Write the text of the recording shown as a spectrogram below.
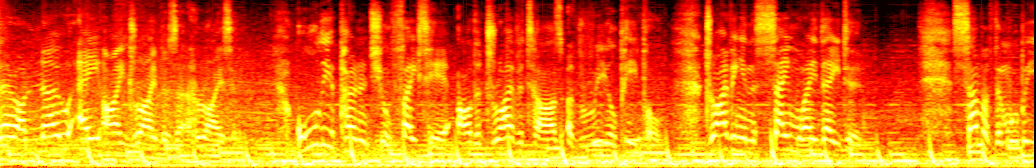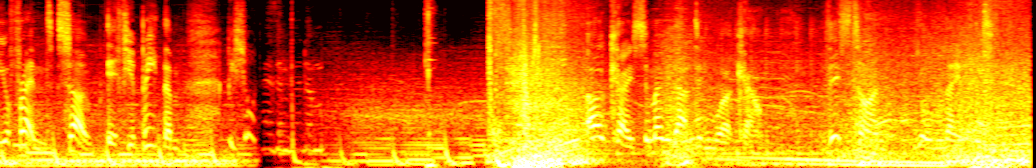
There are no AI drivers at Horizon. All the opponents you'll face here are the drivatars of real people, driving in the same way they do. Some of them will be your friends, so if you beat them, be sure. Okay, so maybe that didn't work out. This time, you'll nail it.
